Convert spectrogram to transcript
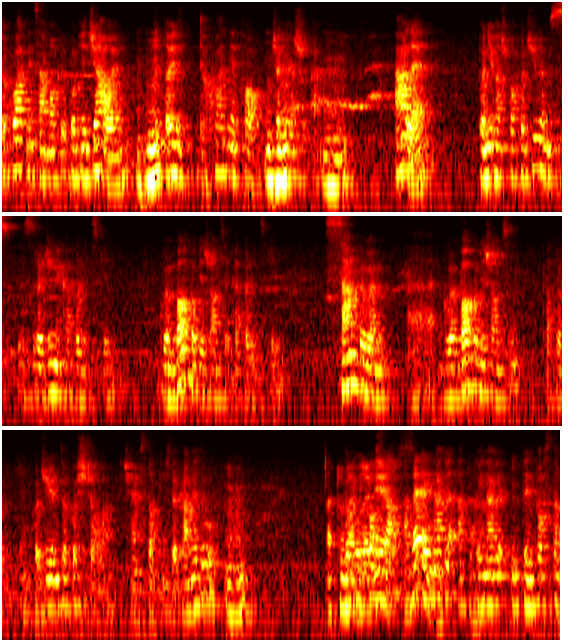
dokładnie cały mokry, bo wiedziałem, że to jest dokładnie to, czego ja szukałem. Mhm. Ale ponieważ pochodziłem z, z rodziny katolickiej, głęboko wierzącej katolickiej, sam byłem e, głęboko wierzącym katolikiem, chodziłem do kościoła, chciałem wstąpić do Kamedów. Mhm. A tu To nagle powstał, a, tutaj nagle, a tutaj nagle i ten powstał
